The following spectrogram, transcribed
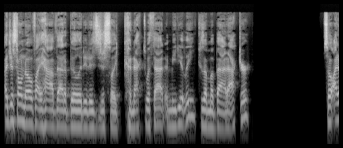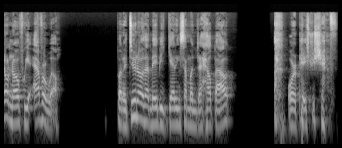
I just don't know if I have that ability to just like connect with that immediately because I'm a bad actor. So I don't know if we ever will. But I do know that maybe getting someone to help out or a pastry chef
